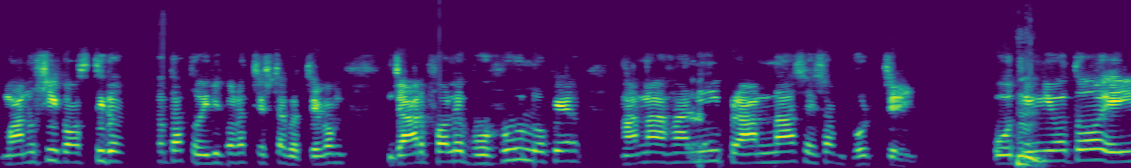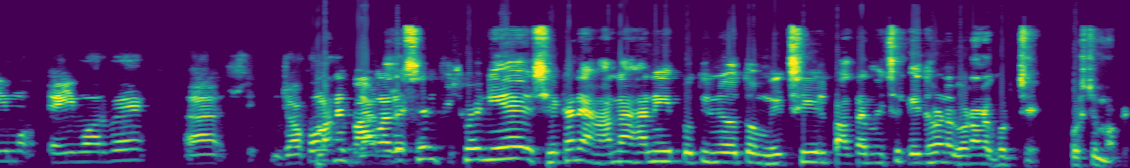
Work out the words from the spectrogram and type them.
মানসিক অস্থিরতা তৈরি করার চেষ্টা করছে এবং যার ফলে বহু লোকের হানাহানি, প্রাণনাশ এসব ঘটছেই। প্রতিনিয়ত এই এই মর্মে যখন মানে বাংলাদেশের বিষয় নিয়ে সেখানে হানাহানি, প্রতিনিয়ত মিছিল, পাল্টা মিছিল, এই ধরনের ঘটনা ঘটছে পশ্চিমবঙ্গে।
